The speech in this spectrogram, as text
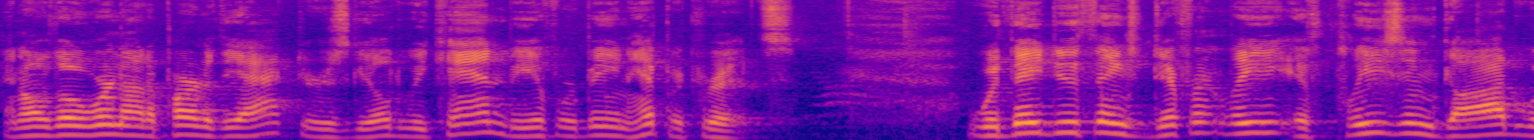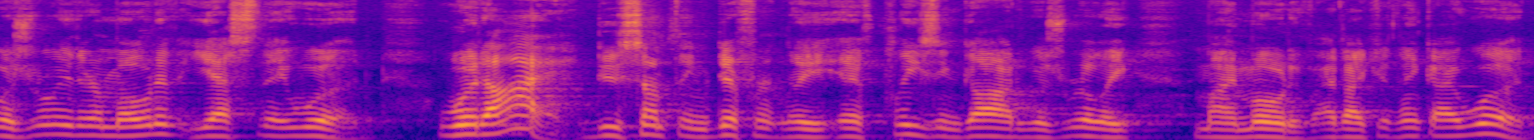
And although we're not a part of the Actors Guild, we can be if we're being hypocrites. Would they do things differently if pleasing God was really their motive? Yes, they would. Would I do something differently if pleasing God was really my motive? I'd like to think I would.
